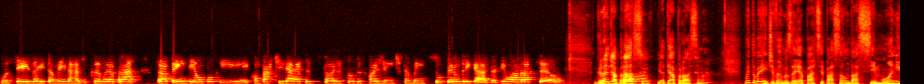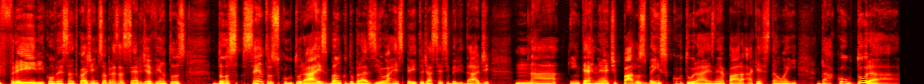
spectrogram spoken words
vocês aí também da Rádio Câmara, para aprender um pouco e compartilhar essas histórias todas com a gente também. Super obrigada, e um abração. Grande abraço Olá. e até a próxima. Muito bem, tivemos aí a participação da Simone Freire conversando com a gente sobre essa série de eventos dos Centros Culturais Banco do Brasil a respeito de acessibilidade na internet para os bens culturais, né? Para a questão aí da cultura.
